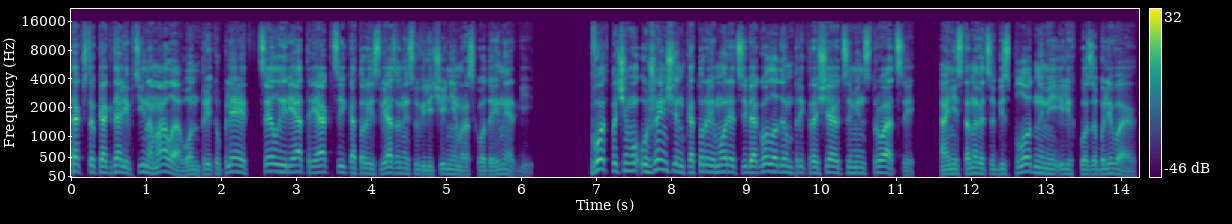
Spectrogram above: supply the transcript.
Так что, когда лептина мало, он притупляет целый ряд реакций, которые связаны с увеличением расхода энергии. Вот почему у женщин, которые морят себя голодом, прекращаются менструации. Они становятся бесплодными и легко заболевают.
